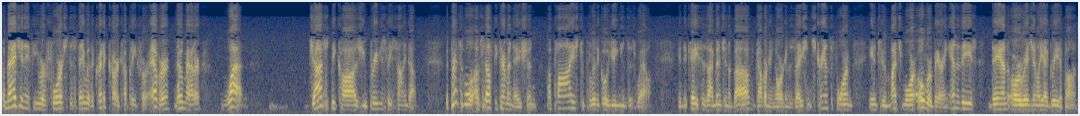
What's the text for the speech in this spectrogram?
Imagine if you were forced to stay with a credit card company forever, no matter what just because you previously signed up. The principle of self-determination applies to political unions as well. In the cases I mentioned above, governing organizations transform into much more overbearing entities than originally agreed upon.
